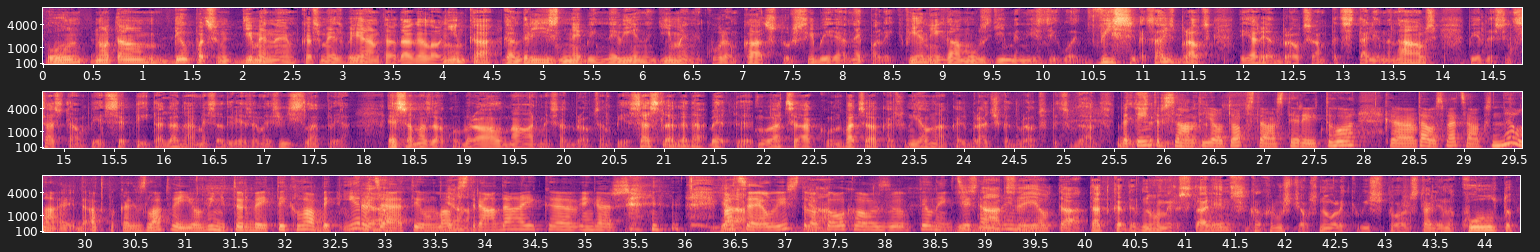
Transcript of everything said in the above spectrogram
Un no tām 12 ģimenēm, kas mēs bijām tādā galvenā, gandrīz nebija neviena ģimene, kuram kāds tur Sibīrijā nepalika. Vienīgā mūsu ģimene izdzīvoja. Visi, kas aizbrauca, tie arī atbraucām pēc Staļina nāves 56. un 57. gadā. Mēs atgriezāmies visi Latvijā. Es ar mazāko brāli Māru mēs atbraucām 56. gadā, bet eh, vecāk un vecākais un jaunākais brālis, kad brauca pēc gada. Bet interesanti gadā. jau tu apstāsti arī to, ka tavus vecākus nelaid atveida atpakaļ uz Latviju, jo viņi tur bija tik labi ieredzēti jā, un labi jā. strādāja, ka vienkārši pacēla visu to kolekciju pilnīgi citādi. Iznāca jau tā, tad, kad nomira Staļins, ka Hruščovs nolika visu to Staļina kultu,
